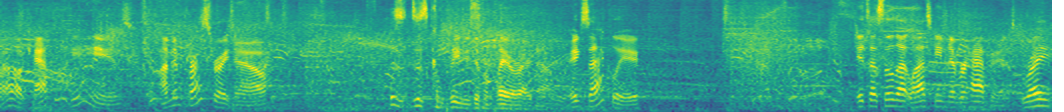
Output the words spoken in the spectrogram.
Wow, Captain Gainz. I'm impressed right now. This is, this is a completely different player right now, Exactly. It's as though that last game never happened. right?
